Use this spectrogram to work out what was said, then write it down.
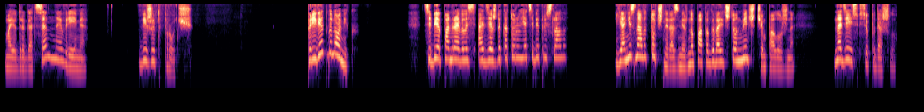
мое драгоценное время, бежит прочь. «Привет, гномик!» Тебе понравилась одежда, которую я тебе прислала? Я не знала точный размер, но папа говорит, что он меньше, чем положено. Надеюсь, все подошло.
